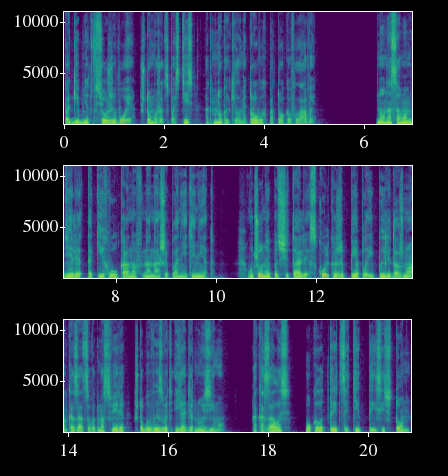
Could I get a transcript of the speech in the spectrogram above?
погибнет все живое, что может спастись от многокилометровых потоков лавы. Но на самом деле таких вулканов на нашей планете нет. Ученые подсчитали, сколько же пепла и пыли должно оказаться в атмосфере, чтобы вызвать ядерную зиму. Оказалось, около 30 тысяч тонн.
